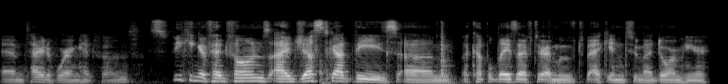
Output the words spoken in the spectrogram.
am tired of wearing headphones. Speaking of headphones, I just got these um, a couple days after I moved back into my dorm here.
